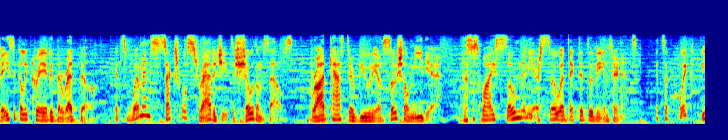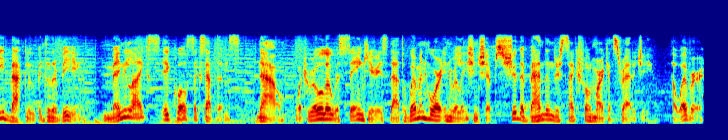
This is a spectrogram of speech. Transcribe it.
basically created the red pill. It's women's sexual strategy to show themselves, broadcast their beauty on social media. This is why so many are so addicted to the internet. It's a quick feedback loop into their being. Many likes equals acceptance. Now, what Rollo is saying here is that women who are in relationships should abandon their sexual market strategy. However,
